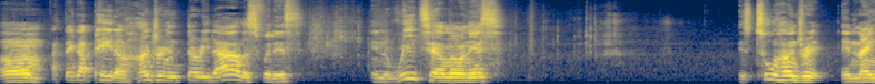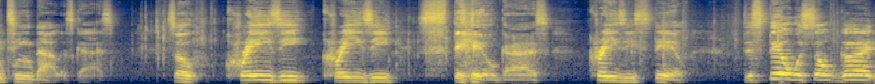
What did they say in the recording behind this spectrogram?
Um, I think I paid $130 for this. And the retail on this is $219, guys. So crazy, crazy steal, guys. Crazy steal. This steal was so good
